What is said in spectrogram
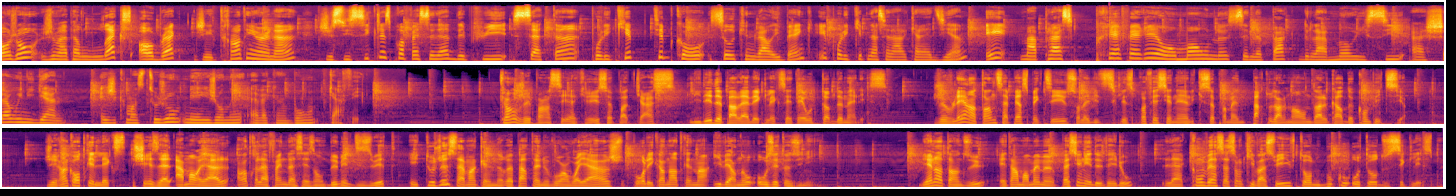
Bonjour, je m'appelle Lex Albrecht, j'ai 31 ans. Je suis cycliste professionnel depuis 7 ans pour l'équipe Tibco Silicon Valley Bank et pour l'équipe nationale canadienne. Et ma place préférée au monde, c'est le parc de la Mauricie à Shawinigan. Et je commence toujours mes journées avec un bon café. Quand j'ai pensé à créer ce podcast, l'idée de parler avec Lex était au top de ma liste. Je voulais entendre sa perspective sur la vie de cycliste professionnelle qui se promène partout dans le monde dans le cadre de compétition. J'ai rencontré Lex chez elle à Montréal entre la fin de la saison 2018 et tout juste avant qu'elle ne reparte à nouveau en voyage pour les camps d'entraînement hivernaux aux États-Unis. Bien entendu, étant moi-même un passionné de vélo, la conversation qui va suivre tourne beaucoup autour du cyclisme.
